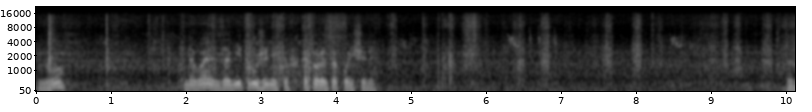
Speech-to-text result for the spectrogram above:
Ну, давай зови тружеников, которые закончили. Вот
